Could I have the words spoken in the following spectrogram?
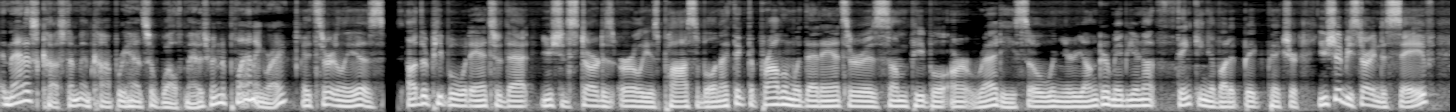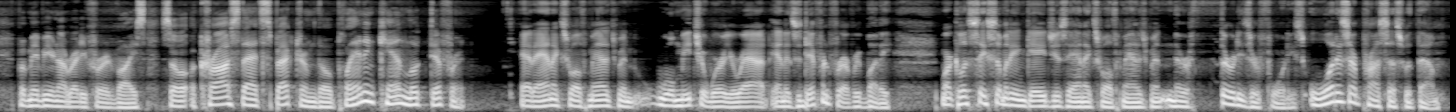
And that is custom and comprehensive wealth management and planning, right? It certainly is. Other people would answer that you should start as early as possible. And I think the problem with that answer is some people aren't ready. So when you're younger, maybe you're not thinking about it big picture. You should be starting to save, but maybe you're not ready for advice. So across that spectrum, though, planning can look different. At Annex Wealth Management, we'll meet you where you're at, and it's different for everybody. Mark, let's say somebody engages Annex Wealth Management in their 30s or 40s. What is our process with them?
